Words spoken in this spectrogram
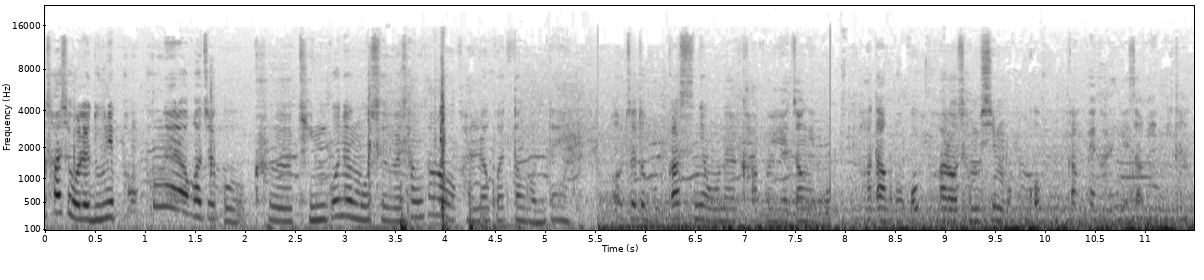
사실 원래 눈이 펑펑 내려가지고 그 뒹구는 모습을 상상하고 가려고 했던 건데 어제도 못 갔으니 오늘 가볼 예정이고 바다 보고 바로 점심 먹고 카페 갈 예정입니다.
